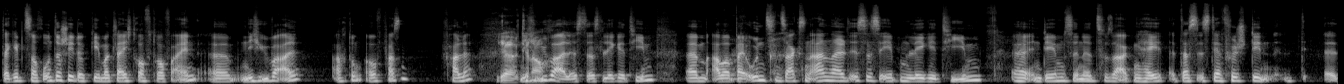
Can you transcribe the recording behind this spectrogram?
da gibt es noch Unterschiede, gehen wir gleich drauf, drauf ein, äh, nicht überall, Achtung, aufpassen, Falle, ja, genau. nicht überall ist das legitim, ähm, aber bei uns in Sachsen-Anhalt ist es eben legitim, äh, in dem Sinne zu sagen, hey, das ist der Fisch, den, äh,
